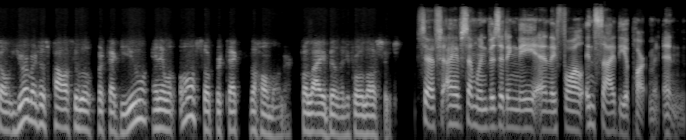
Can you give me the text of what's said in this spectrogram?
So your renter's policy will protect you and it will also protect the homeowner for liability for lawsuits. So if I have someone visiting me and they fall inside the apartment and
